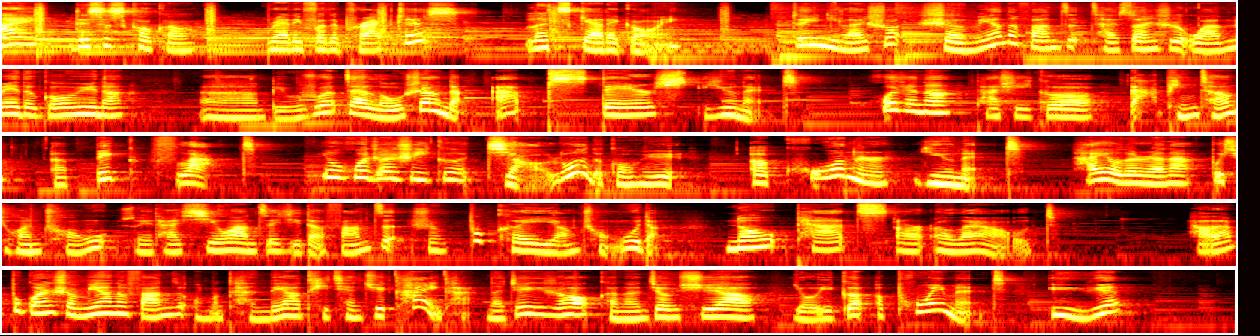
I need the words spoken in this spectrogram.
Hi, this is Coco. Ready for the practice? Let's get it going. 对于你来说，什么样的房子才算是完美的公寓呢？啊、比如说在楼上的 upstairs unit，或者呢，它是一个大平层 a big flat，又或者是一个角落的公寓 a corner unit。还有的人呢不喜欢宠物，所以他希望自己的房子是不可以养宠物的。No pets are allowed。好了，不管什么样的房子，我们肯定要提前去看一看。那这个时候可能就需要有一个 appointment 预约。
